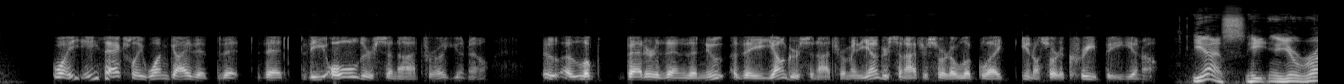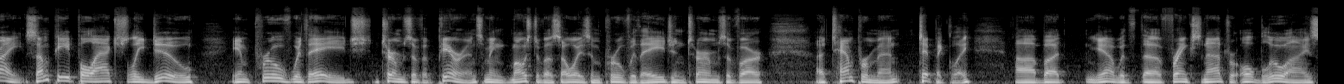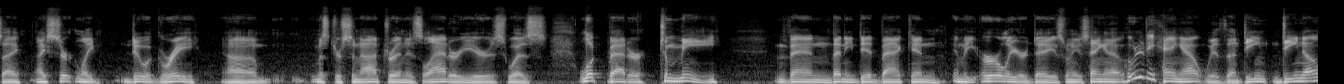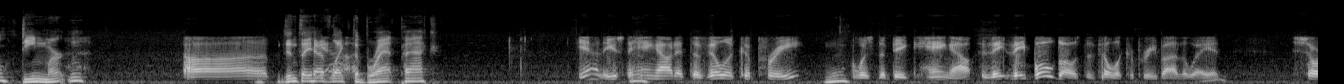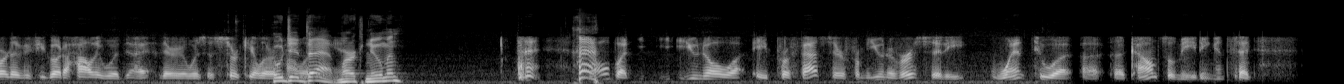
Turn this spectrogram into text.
Well, he, he's actually one guy that that that the older Sinatra, you know, uh, uh, looked better than the new, the younger Sinatra. I mean, the younger Sinatra sort of looked like, you know, sort of creepy, you know. Yes, he, you're right. Some people actually do improve with age in terms of appearance. I mean, most of us always improve with age in terms of our uh, temperament, typically. Uh, but yeah, with uh, Frank Sinatra, Old Blue Eyes, I, I certainly do agree. Um, Mr. Sinatra in his latter years was looked better to me than than he did back in, in the earlier days when he was hanging out. Who did he hang out with? Uh, Dean Dino, Dean Martin. Uh, Didn't they have Yeah. like the Brat Pack? yeah, they used to hang out at the Villa Capri. Was the big hangout? They they bulldozed the Villa Capri, by the way. It sort of, if you go to Hollywood, uh, there was a circular. Who did that? Inn. Mark Newman. No, but you know, uh, a professor from a university went to a, a, a council meeting and said,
